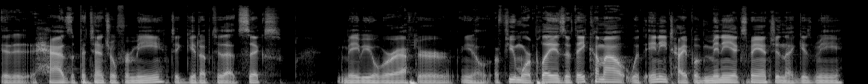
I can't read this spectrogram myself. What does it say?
it, it has the potential for me to get up to that six maybe over after you know a few more plays. If they come out with any type of mini expansion that gives me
